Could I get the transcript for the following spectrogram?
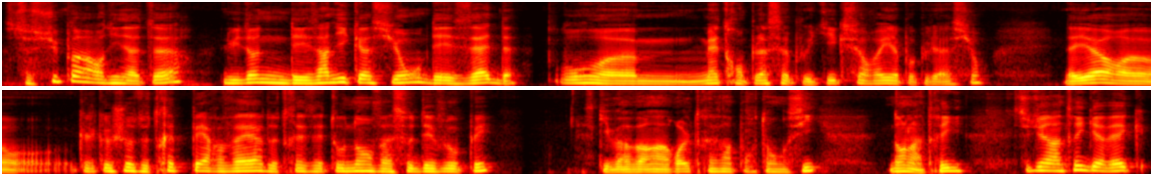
Ce super ordinateur lui donne des indications, des aides pour euh, mettre en place la politique, surveiller la population. D'ailleurs, euh, quelque chose de très pervers, de très étonnant va se développer, ce qui va avoir un rôle très important aussi dans l'intrigue. C'est une intrigue avec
